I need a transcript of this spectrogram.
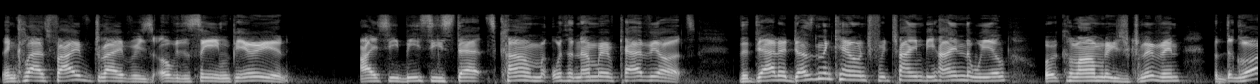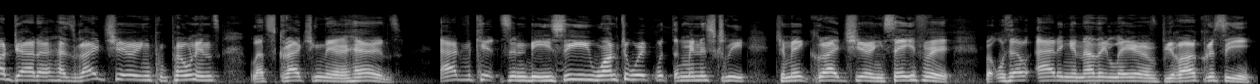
than Class 5 drivers over the same period. ICBC stats come with a number of caveats. The data doesn't account for time behind the wheel or kilometers driven, but the raw data has ride sharing proponents left scratching their heads. Advocates in BC want to work with the ministry to make ride sharing safer, but without adding another layer of bureaucracy.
